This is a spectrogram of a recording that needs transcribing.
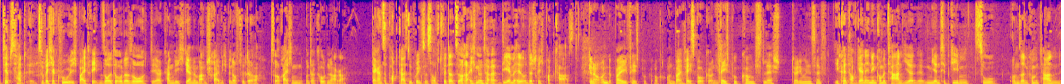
Tipps hat, äh, zu welcher Crew ich beitreten sollte oder so, der kann mich gerne mal anschreiben. Ich bin auf Twitter zu erreichen unter Codenager. Der ganze Podcast übrigens ist auf Twitter zu erreichen unter dml-podcast Genau, und bei Facebook auch. und bei Facebook. Und Facebook.com slash 30 Minutes Left. ihr könnt auch gerne in den Kommentaren hier äh, mir einen Tipp geben zu unseren Kommentaren.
